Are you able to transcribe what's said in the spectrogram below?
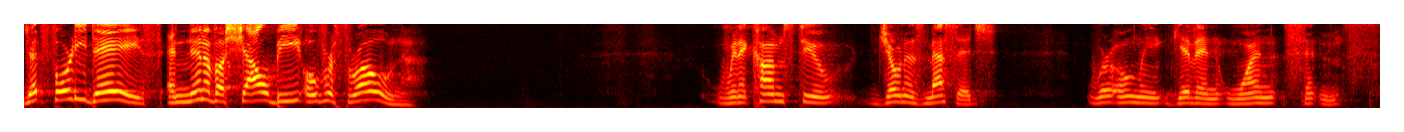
Yet 40 days, and Nineveh shall be overthrown. When it comes to Jonah's message, we're only given one sentence.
